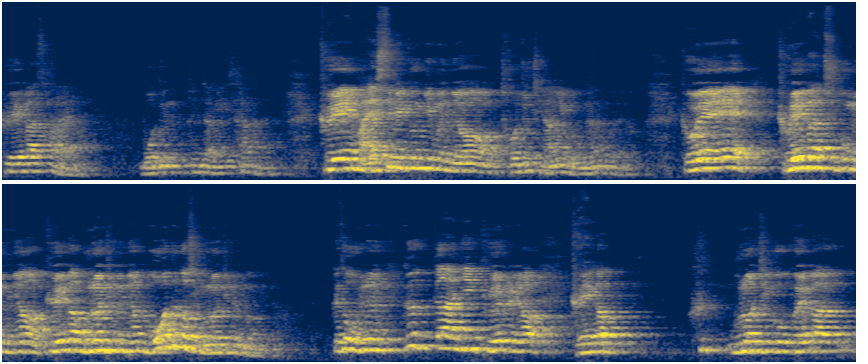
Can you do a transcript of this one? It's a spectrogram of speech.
교회가 살아야 모든 현장이 살아가는 거예요. 교회의 말씀이 끊기면요 저주 재앙이 온다는 거예요. 교회에 교회가 죽으면요 교회가 무너지면요 모든 것이 무너지는. 그래서 우리는 끝까지 교회를요 교회가 흩- 무너지고 교회가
